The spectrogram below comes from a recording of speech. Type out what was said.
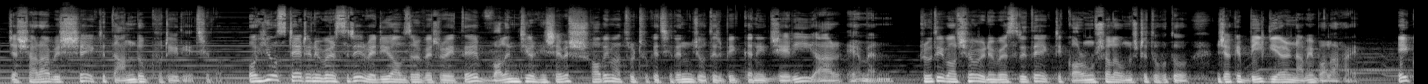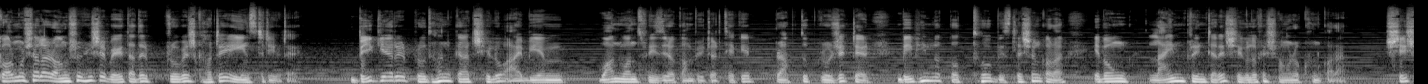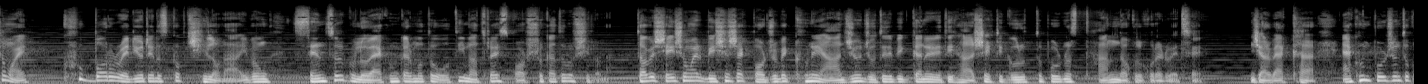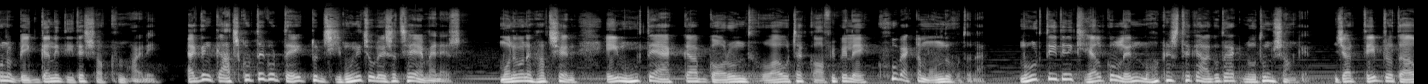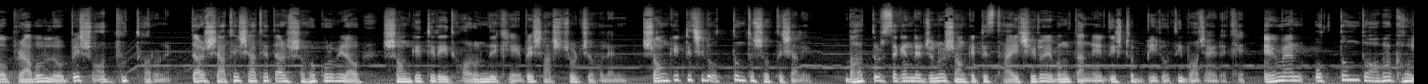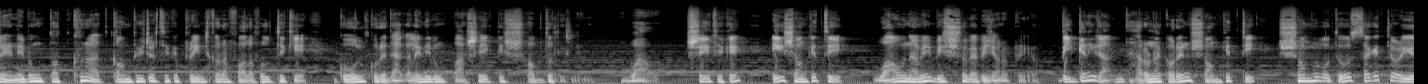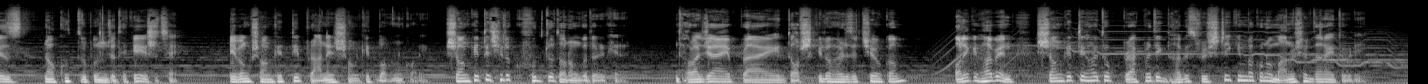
যা সারা বিশ্বে একটি তাণ্ডব ঘটিয়ে দিয়েছিল। ওহিও স্টেট ইউনিভার্সিটি রেডিও অবজারভেটরিতে ভলেন্টিয়ার হিসেবে সবেমাত্র ঢুকেছিলেন জ্যোতির্বিজ্ঞানী জেরি আর এরম্যান। প্রতি বছর ইউনিভার্সিটিতে একটি কর্মশালা অনুষ্ঠিত হতো, যাকে বিগ ইয়ার নামে বলা হয়। এই কর্মশালার অংশ হিসেবে তাদের প্রবেশ ঘটে এই ইনস্টিটিউটে। বিগ ইয়ারের প্রধান কাজ ছিল IBM one one three zero computer থেকে প্রাপ্ত প্রজেক্টের বিভিন্ন তথ্য বিশ্লেষণ করা এবং লাইন প্রিন্টারে সেগুলোকে সংরক্ষণ করা। সেই সময় খুব বড় রেডিও টেলিস্কোপ ছিল না এবং সেন্সরগুলো এখনকার মতো অতিমাত্রায় স্পর্শকাতরও ছিল না। তবে সেই সময়ের বিশেষ এক পর্যবেক্ষণে আজও জ্যোতির্বিজ্ঞানের ইতিহাস একটি গুরুত্বপূর্ণ স্থান দখল করে রয়েছে, যার ব্যাখ্যা এখন পর্যন্ত কোনো বিজ্ঞানী দিতে সক্ষম হয়নি। একদিন কাজ করতে করতে একটু ঝিমুনি চলে এসেছে এমএনের মনে মনে ভাবছেন, এই মুহূর্তে এক কাপ গরম ধোয়া ওঠা কফি পেলে খুব একটা মন্দ হতো না। মুহূর্তেই তিনি খেয়াল করলেন মহাকাশ থেকে আগত এক নতুন সংকেত, যার তীব্রতা ও প্রাবল্য বেশ অদ্ভুত ধরনের। তার সাথে সাথে তার সহকর্মীরাও সংকেতটির এই ধরন দেখে বেশ আশ্চর্য হলেন। সংকেতটি ছিল অত্যন্ত শক্তিশালী। বাহাত্তর সেকেন্ডের জন্য সংকেতটি স্থায়ী ছিল এবং তার নির্দিষ্ট বিরতি বজায় রেখে। এহম্যান অত্যন্ত অবাক হলেন এবং তৎক্ষণাৎ কম্পিউটার থেকে প্রিন্ট করা ফলাফলটিকে গোল করে দাগালেন এবং পাশে একটি শব্দ লিখলেন। ওয়াও। সেই থেকে এই সংকেতটি ওয়াও নামে বিশ্বব্যাপী জনপ্রিয়। বিজ্ঞানীরা ধারণা করেন সংকেতটি সম্ভবত সাগেটরিয়াস নক্ষত্রপুঞ্জ থেকে এসেছে এবং সংকেতটি প্রাণের সংকেত বহন করে। সংকেতটি ছিল ক্ষুদ্র তরঙ্গ দৈর্ঘ্যের ধরা যায় প্রায় দশ কিলো হার্জের চেয়েও কম। অনেকে ভাবেন সংকেতটি হয়তো প্রাকৃতিকভাবে সৃষ্টি কিংবা কোনো মানুষের দ্বারাই তৈরি।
